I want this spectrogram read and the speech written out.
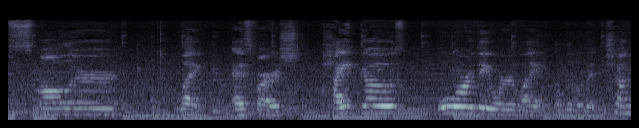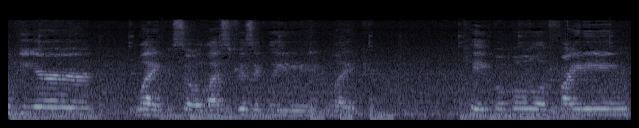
smaller, like as far as height goes, or they were like a little bit chunkier, like so less physically like capable of fighting,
